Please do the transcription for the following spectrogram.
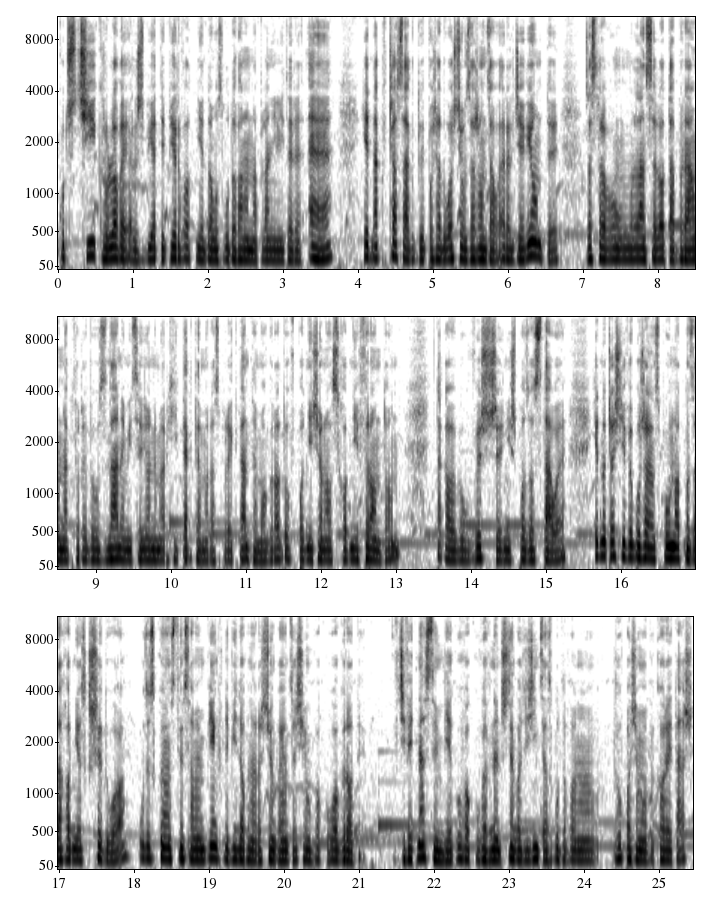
Ku czci królowej Elżbiety pierwotnie dom zbudowano na planie litery E, jednak w czasach, gdy posiadłością zarządzał Earl IX, za sprawą Lancelota Browna, który był znanym i cenionym architektem oraz projektantem ogrodów, podniesiono wschodni fronton, tak aby był wyższy niż pozostałe, jednocześnie wyburzając północno-zachodnie skrzydło, uzyskując tym samym piękny widok na rozciągające się wokół ogrody. W XIX wieku wokół wewnętrznego dziedzińca zbudowano dwupoziomowy korytarz,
